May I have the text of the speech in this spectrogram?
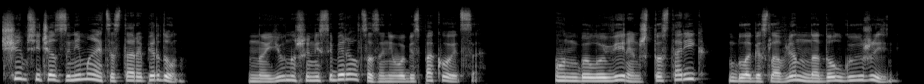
чем сейчас занимается старый пердун. Но юноша не собирался за него беспокоиться. Он был уверен, что старик благословлен на долгую жизнь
